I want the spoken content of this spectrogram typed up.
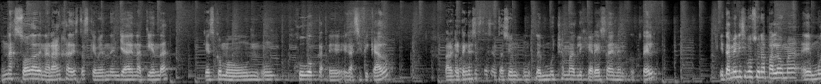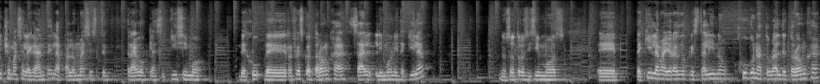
una soda de naranja de estas que venden ya en la tienda, que es como un, jugo eh, gasificado, para que tengas esta sensación de mucha más ligereza en el cóctel. Y también hicimos una paloma eh, mucho más elegante. La paloma es este trago clasiquísimo de, refresco de toronja, sal, limón y tequila. Nosotros hicimos eh, tequila mayorazgo cristalino, jugo natural de toronja,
